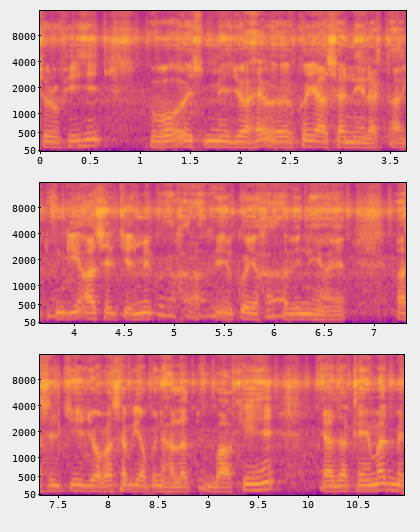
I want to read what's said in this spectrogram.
شروفی ہی وہ اس میں جو ہے، کوئی اثر نہیں رکھتا، کیونکہ اصل چیز میں کوئی خرابی کوئی خرابی نہیں آیا۔ اصل چیز جو غصب کی اپنی حالت میں باقی ہے، لہٰذا قیمت میں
